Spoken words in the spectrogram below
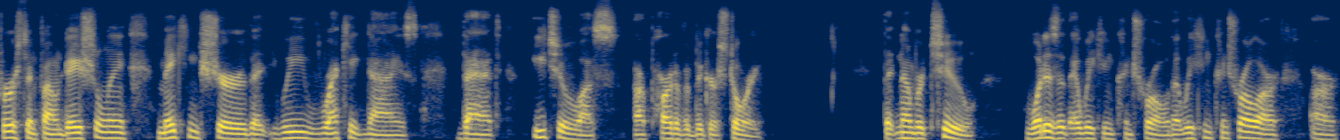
First and foundationally, making sure that we recognize that each of us are part of a bigger story. That number two, what is it that we can control? That we can control our, our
